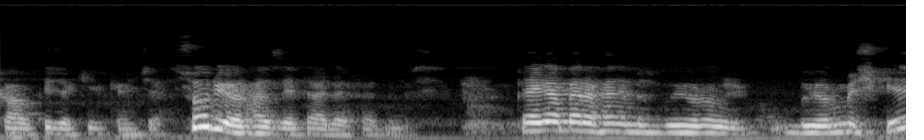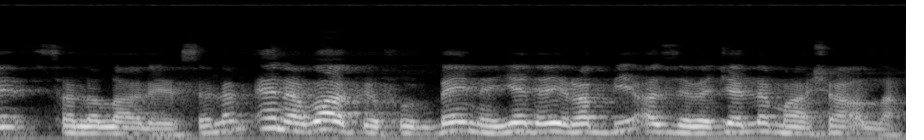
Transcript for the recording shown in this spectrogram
kalkacak ilk önce? Soruyor Hazreti Ali Efendimiz. Peygamber Efendimiz buyurmuş, buyurmuş ki sallallahu aleyhi ve sellem ene vakıfun beyne yedey Rabbi azze ve celle maşallah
